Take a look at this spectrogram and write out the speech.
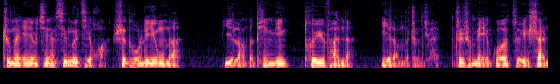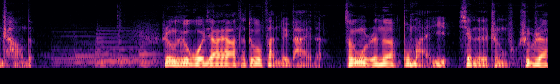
正在研究这项新的计划，试图利用呢伊朗的平民推翻呢伊朗的政权，这是美国最擅长的。任何一个国家呀，它都有反对派的，总有人呢不满意现在的政府，是不是？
